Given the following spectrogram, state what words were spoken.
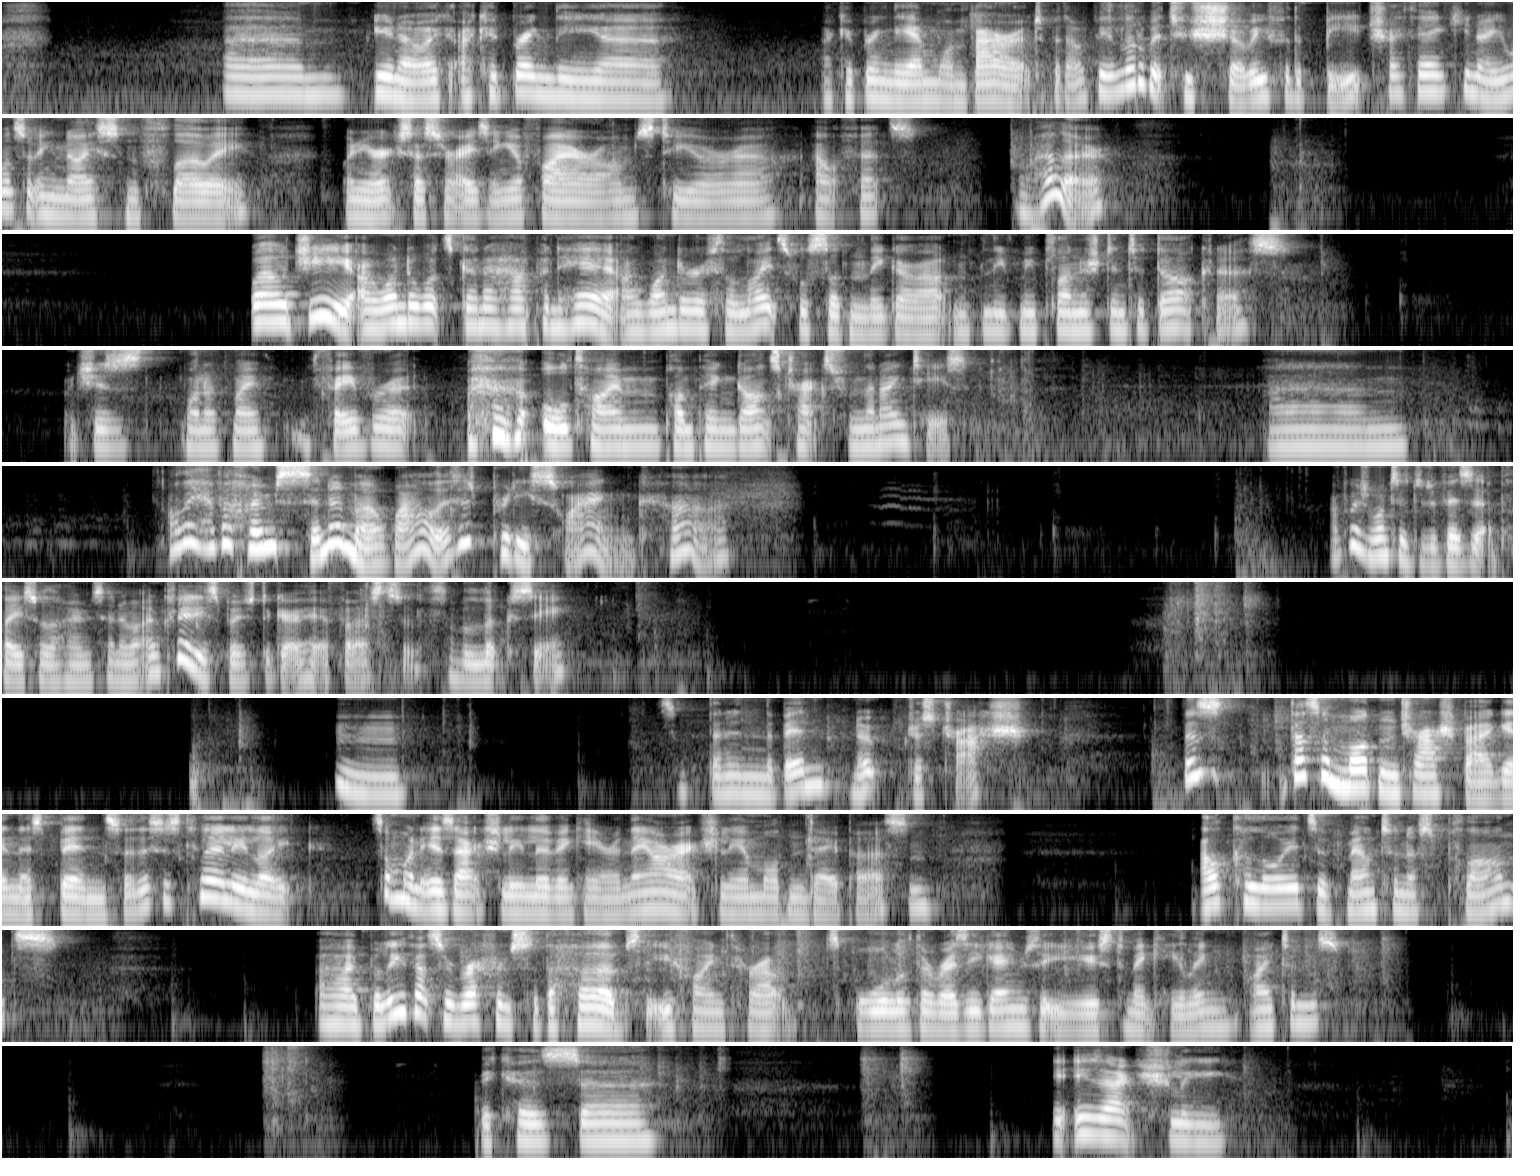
Um, you know, I, I could bring the uh, I could bring the M1 Barrett, but that would be a little bit too showy for the beach. I think. You know, you want something nice and flowy when you're accessorizing your firearms to your uh, outfits. Oh, hello. Well, gee, I wonder what's going to happen here. I wonder if the lights will suddenly go out and leave me plunged into darkness. Which is one of my favourite all-time pumping dance tracks from the 90s. Um... Oh, they have a home cinema. Wow, this is pretty swank, huh? I've always wanted to visit a place with a home cinema. I'm clearly supposed to go here first, so let's have a look-see. Hmm. Something in the bin? Nope, just trash. There's that's a modern trash bag in this bin, so this is clearly like Someone is actually living here, and they are actually a modern day person. Alkaloids of mountainous plants. Uh, I believe that's a reference to the herbs that you find throughout all of the Resi games that you use to make healing items. Because, uh, it is actually,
